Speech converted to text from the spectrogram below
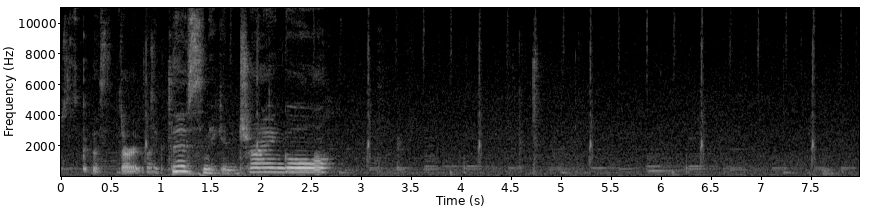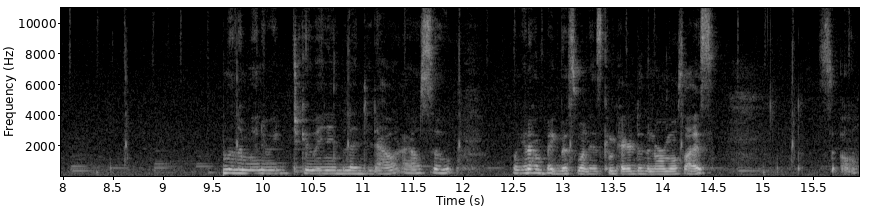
just going to start like this, making a triangle. And then I'm going to go in and blend it out. I also, look at how big this one is compared to the normal size. So,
